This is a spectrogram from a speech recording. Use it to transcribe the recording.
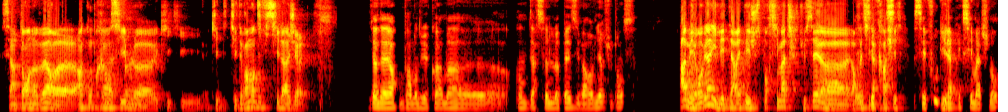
c'est un turnover incompréhensible Qui, qui, qui, qui, est vraiment difficile à gérer. Tiens, d'ailleurs, en parlant du Yokohama, Anderson Lopez, il va revenir, tu penses? Ah, mais il revient, il était arrêté juste pour 6 matchs, tu sais. Euh, en fait, il a craché. C'est fou qu'il ait pris que 6 matchs, non?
